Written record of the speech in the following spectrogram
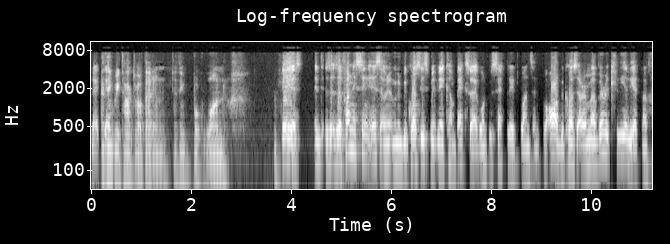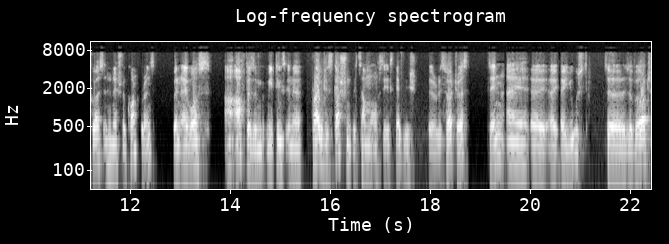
like I that. think we talked about that in I think book one. Yeah, yes. And the, funny thing is, I mean, because this may, may come back, so I want to settle it once and for all. Because I remember very clearly at my first international conference when I was uh, after the meetings in a private discussion with some of the established uh, researchers. Then I, uh, I I used the the word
